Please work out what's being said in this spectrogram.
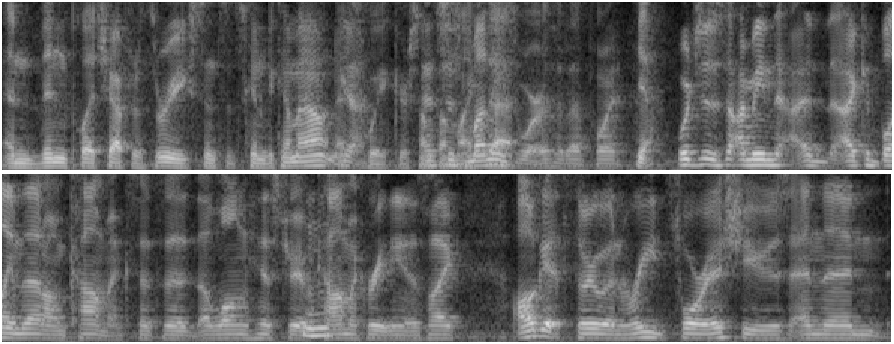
and then play chapter three since it's going to be coming out next Yeah. week or something like that. It's just like money's that. worth at that point. Yeah. Which is, I mean, I, I could blame that on comics. That's a, a long history Mm-hmm. of comic reading. It's like I'll get through and read four issues and then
